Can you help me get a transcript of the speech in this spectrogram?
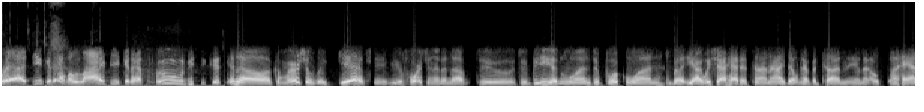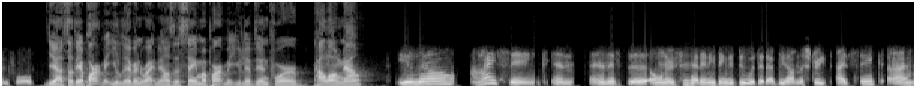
rich. You could have a life. You could have food. You could, you know, a commercial's a gift if you're fortunate enough to to be in one, to book one. But yeah, I wish I had a ton. I don't have a ton. You know, a handful. Yeah. So the apartment you live in right now is the same apartment you lived in for how long now? You know, I think, and and if the owners had anything to do with it, I'd be on the street. I think I'm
